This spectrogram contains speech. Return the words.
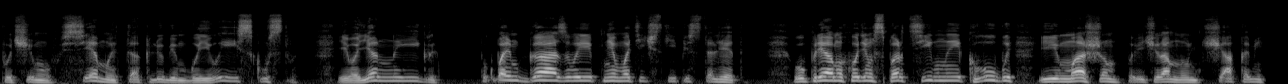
почему все мы так любим боевые искусства и военные игры — покупаем газовые и пневматические пистолеты, упрямо ходим в спортивные клубы и машем по вечерам нунчаками.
